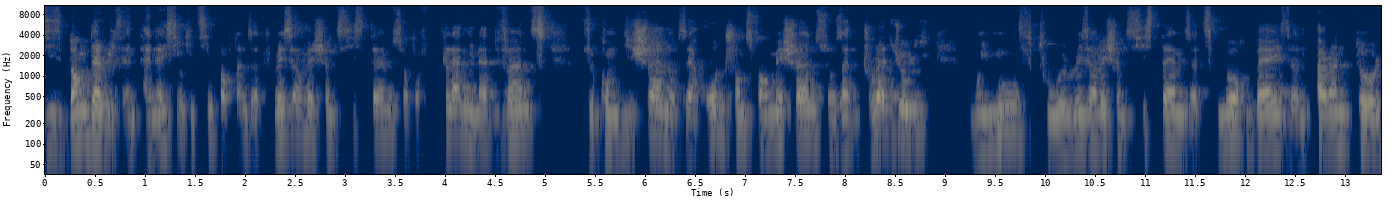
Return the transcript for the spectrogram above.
these boundaries. And, and I think it's important that reservation systems sort of plan in advance the condition of their own transformation so that gradually we move to a reservation system that's more based on parental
